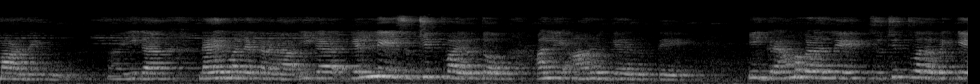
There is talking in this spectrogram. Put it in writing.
ಮಾಡಬೇಕು. ಈಗ ನೈರ್ಮಲ್ಯಕರಣ. ಈಗ ಎಲ್ಲಿ ಶುಚಿತ್ವ ಇರುತ್ತೋ ಅಲ್ಲಿ ಆರೋಗ್ಯ ಇರುತ್ತೆ. ಈ ಗ್ರಾಮಗಳಲ್ಲಿ ಶುಚಿತ್ವದ ಬಗ್ಗೆ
